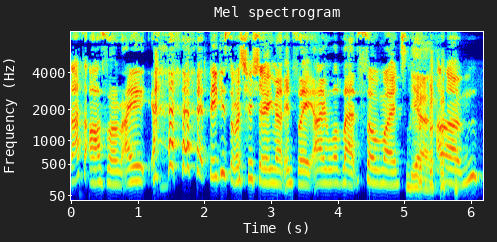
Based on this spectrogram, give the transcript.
That's awesome. I thank you so much for sharing that insight. I love that so much. yeah. um,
